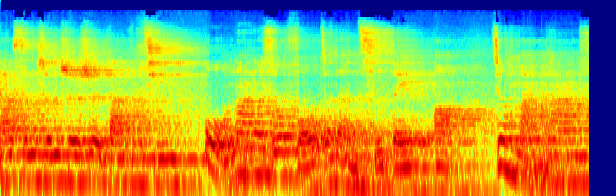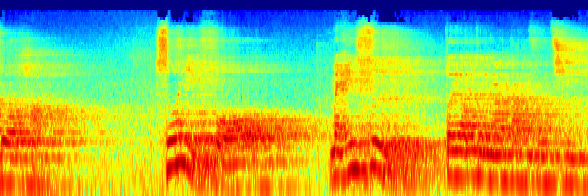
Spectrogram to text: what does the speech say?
他生生世世当夫妻。哦，那那时候佛真的很慈悲啊，就满他说好。所以佛每一次都要跟他当夫妻，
